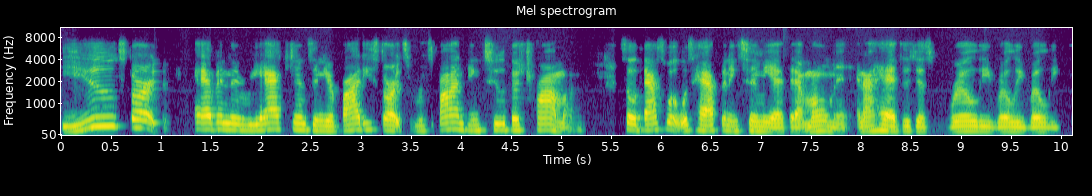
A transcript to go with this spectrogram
you start having the reactions and your body starts responding to the trauma. So that's what was happening to me at that moment. And I had to just really, really, really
